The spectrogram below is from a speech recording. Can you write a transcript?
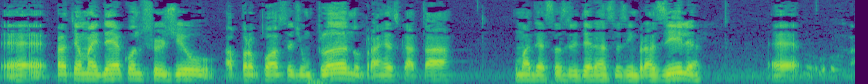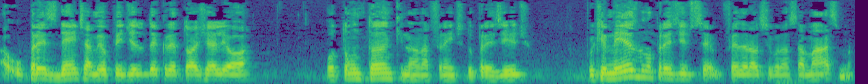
É, para ter uma ideia, quando surgiu a proposta de um plano para resgatar uma dessas lideranças em Brasília, é, o presidente, a meu pedido, decretou a GLO, botou um tanque na, na frente do presídio, porque mesmo no presídio federal de segurança máxima,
